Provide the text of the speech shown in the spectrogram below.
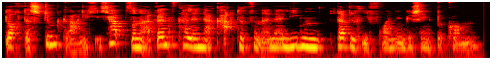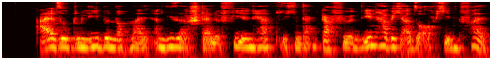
Doch, das stimmt gar nicht. Ich habe so eine Adventskalenderkarte von einer lieben Revelry-Freundin geschenkt bekommen. Also, du Liebe, nochmal an dieser Stelle vielen herzlichen Dank dafür. Den habe ich also auf jeden Fall.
